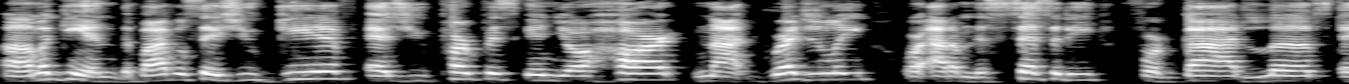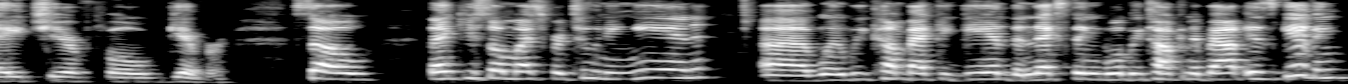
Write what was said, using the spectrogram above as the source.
Um, again, the Bible says you give as you purpose in your heart, not grudgingly or out of necessity, for God loves a cheerful giver. So, thank you so much for tuning in. Uh, when we come back again, the next thing we'll be talking about is giving.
